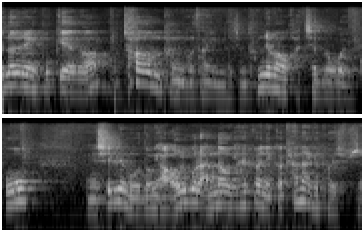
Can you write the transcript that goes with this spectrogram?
신혼여행 복귀해서 처음 방 영상입니다. 지금 손님하고 같이 보고 있고 예, 신림 오동에 아 얼굴 안 나오게 할 거니까 편하게 보십시오.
